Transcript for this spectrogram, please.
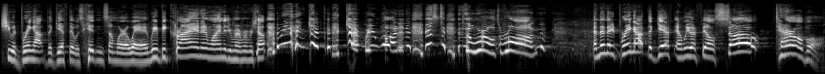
she would bring out the gift that was hidden somewhere away. And we'd be crying and whining. Do you remember, Michelle? We didn't get the gift we wanted. It's, the world's wrong. And then they'd bring out the gift, and we would feel so terrible.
